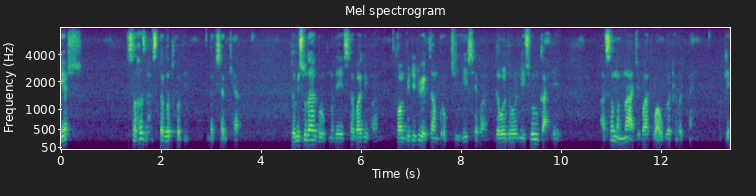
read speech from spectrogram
यश सहज हस्तगत होते. लक्षात घ्या. तुम्ही सुद्धा ग्रुपमध्ये सहभागी व्हा. कॉम्पिटेटिव्ह एक्झाम ग्रुपची ही सेवा जवळजवळ निशुल्क आहे असं म्हणणं अजिबात वावगं ठरत नाही. ओके?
